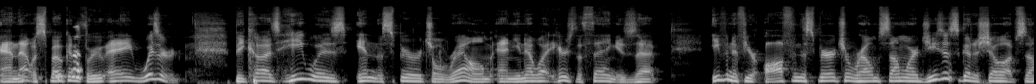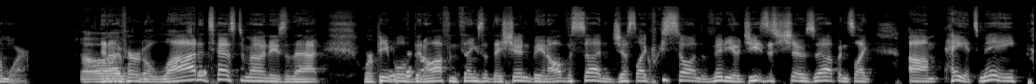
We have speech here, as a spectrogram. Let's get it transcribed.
And that was spoken through a wizard because he was in the spiritual realm. And you know what? Here's the thing is that even if you're off in the spiritual realm somewhere, Jesus is going to show up somewhere. Oh, and I've heard a lot of testimonies of that where people have been off in things that they shouldn't be. And all of a sudden, just like we saw in the video, Jesus shows up and it's like, um, hey, it's me.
